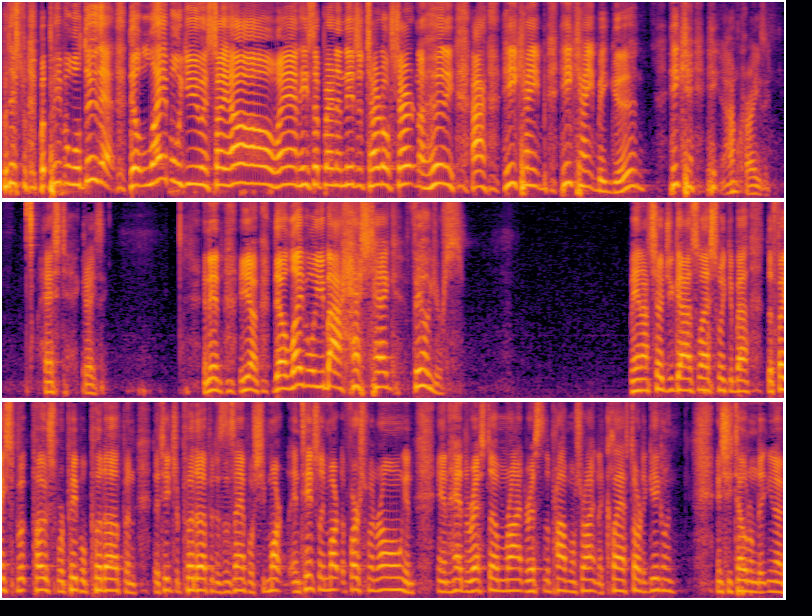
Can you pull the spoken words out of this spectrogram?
but, this, but people will do that. They'll label you and say, "Oh man, he's up in a Ninja Turtle shirt and a hoodie. I, he can't. He can't be good. He can't. He, I'm crazy. Hashtag crazy." And then you know they'll label you by hashtag failures. Man, I showed you guys last week about the Facebook post where people put up and the teacher put up as an example. She marked, intentionally marked the first one wrong and, and had the rest of them right, the rest of the problems right, and the class started giggling. And she told them that, you know,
